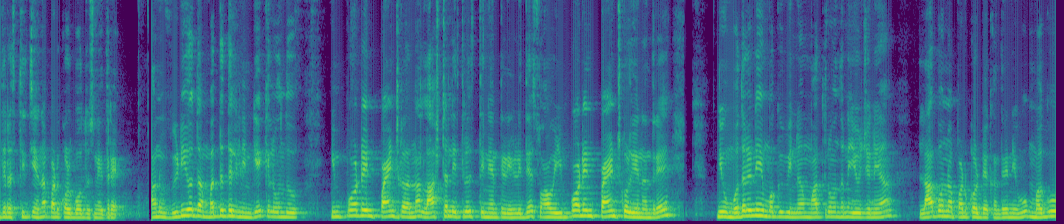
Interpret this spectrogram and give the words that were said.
ಇದರ ಸ್ಥಿತಿಯನ್ನು ಪಡ್ಕೊಳ್ಬೋದು ಸ್ನೇಹಿತರೆ. ನಾನು ವಿಡಿಯೋದ ಮಧ್ಯದಲ್ಲಿ ನಿಮಗೆ ಕೆಲವೊಂದು ಇಂಪಾರ್ಟೆಂಟ್ ಪಾಯಿಂಟ್ಸ್ಗಳನ್ನು ಲಾಸ್ಟಲ್ಲಿ ತಿಳಿಸ್ತೀನಿ ಅಂತೇಳಿ ಹೇಳಿದ್ದೆ. ಸೊ ಆ ಇಂಪಾರ್ಟೆಂಟ್ ಪಾಯಿಂಟ್ಸ್ಗಳು ಏನಂದರೆ, ನೀವು ಮೊದಲನೇ ಮಗುವಿನ ಮಾತೃವಂದನ ಯೋಜನೆಯ ಲಾಭವನ್ನು ಪಡ್ಕೊಳ್ಬೇಕಂದ್ರೆ ನೀವು ಮಗು,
